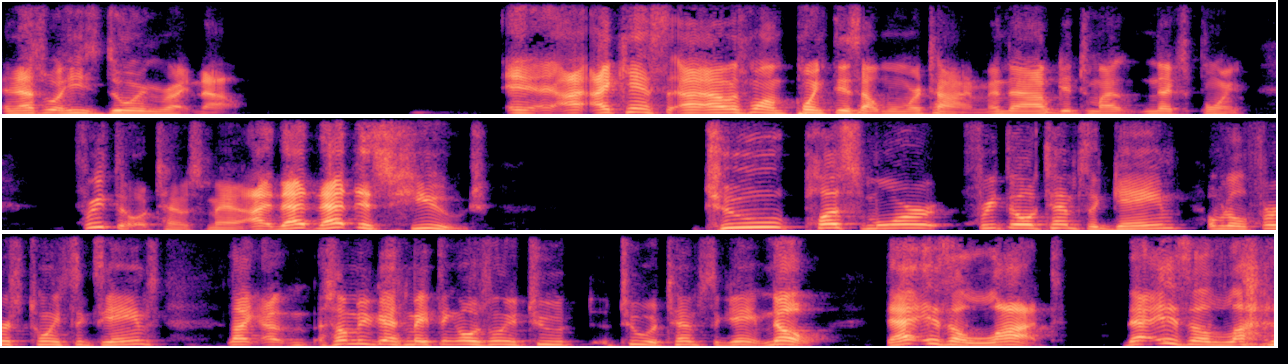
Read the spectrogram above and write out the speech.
And that's what he's doing right now. And I, I can't. I just want to point this out one more time, and then I'll get to my next point. Free throw attempts, man. I, that that is huge. Two plus more free throw attempts a game over the first 26 games. Like uh, some of you guys may think, oh, it's only two two attempts a game. No, that is a lot. That is a lot.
